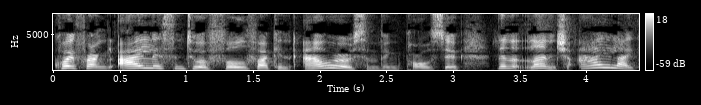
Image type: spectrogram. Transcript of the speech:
Quite frankly, I listen to a full fucking hour of something positive. Then at lunch, I like,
